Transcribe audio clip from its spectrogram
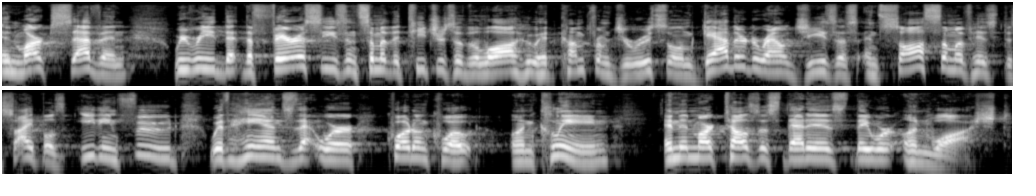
In Mark 7, we read that the Pharisees and some of the teachers of the law who had come from Jerusalem gathered around Jesus and saw some of his disciples eating food with hands that were, quote unquote, unclean and then Mark tells us that is, they were unwashed.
